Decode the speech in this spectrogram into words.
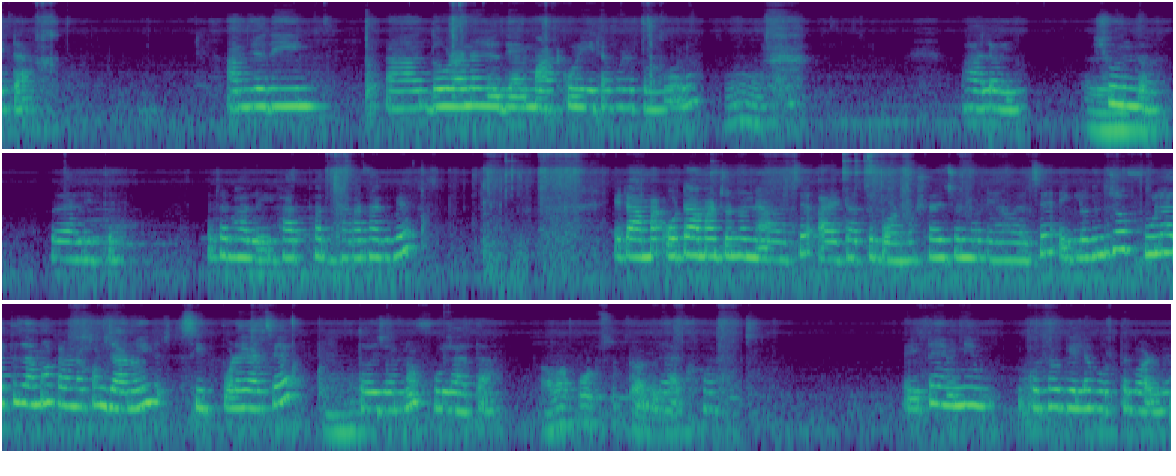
এটা। আমি যদি দৌড়ানো যদি আমি মাঠ করি এটা করে করব বলো? ভালোই। সুন্দর। রয়্যালিতে এটা ভালোই। হাত ফাত ঢাকা থাকবে। এটা আমার ওটা আমার জন্য নেওয়া হয়েছে আর এটা হচ্ছে বর্মশাইয়ের জন্য নেওয়া হয়েছে। এগুলো কিন্তু সব ফুল হাতে জামা কারণ এখন জানোই শীত পড়ে গেছে তো ওই জন্য ফুল হাতা। দেখো এইটা এমনি কোথাও গেলে পরতে পারবে।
